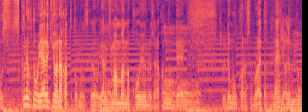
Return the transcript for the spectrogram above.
お少なくともやる気はなかったと思うんですけど、やる気満々のこういうのじゃなかったんで、それでも受からせてもらえたんでね。いやでもよ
